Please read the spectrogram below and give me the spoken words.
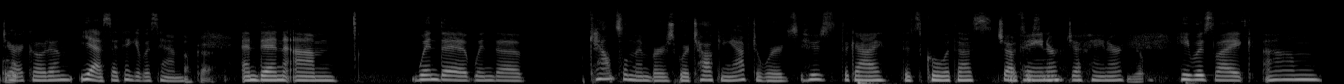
Derek Odom. Yes, I think it was him. Okay. And then um, when the when the council members were talking afterwards, who's the guy that's cool with us? Jeff What's his name? Hayner. Jeff Hayner. Yep. He was like, um,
